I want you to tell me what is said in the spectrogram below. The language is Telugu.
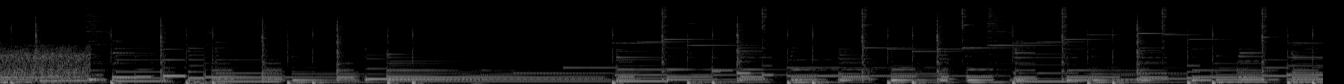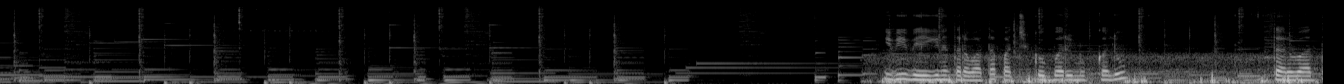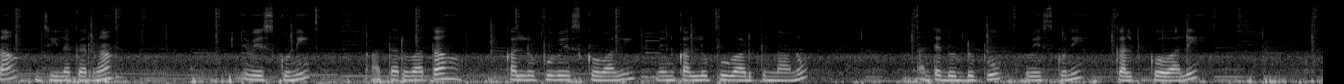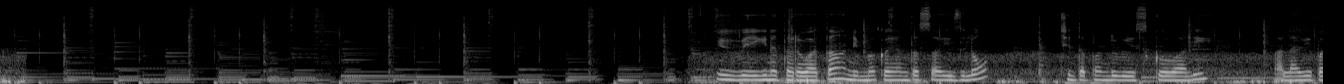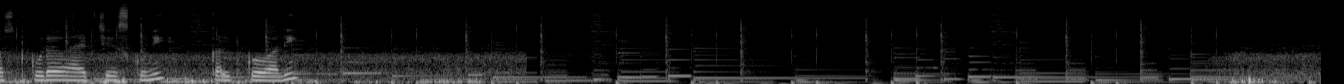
ఇవి వేగిన తర్వాత పచ్చి కొబ్బరి ముక్కలు తర్వాత జీలకర్ర వేసుకుని ఆ తర్వాత కల్లుప్పు వేసుకోవాలి. నేను కల్లుప్పు వాడుతున్నాను. అంటే దొడ్డుప్పు వేసుకొని కలుపుకోవాలి. ఇవి వేగిన తర్వాత నిమ్మకాయ అంత సైజులో చింతపండు వేసుకోవాలి. అలాగే పసుపు కూడా యాడ్ చేసుకుని కలుపుకోవాలి.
